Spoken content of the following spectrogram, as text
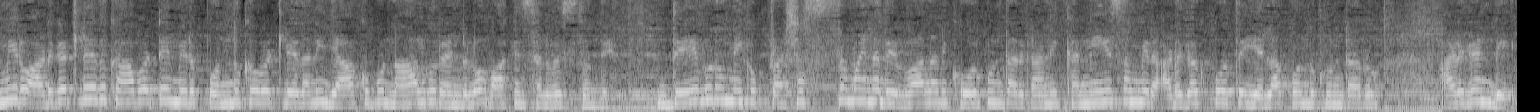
మీరు అడగట్లేదు కాబట్టి మీరు పొందుకోవట్లేదని యాకుబు నాలుగు రెండులో వాక్యం సెలవిస్తుంది. దేవుడు మీకు ప్రశస్తమైనది ఇవ్వాలని కోరుకుంటారు కానీ కనీసం మీరు అడగకపోతే ఎలా పొందుకుంటారు? అడగండి.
